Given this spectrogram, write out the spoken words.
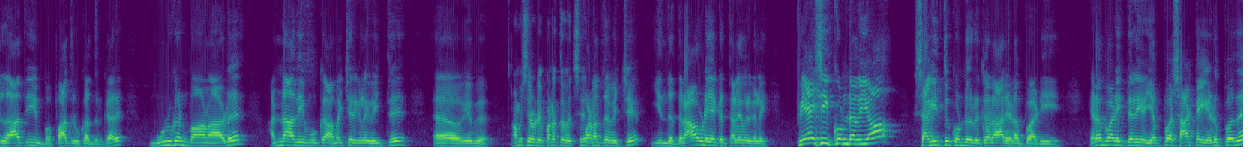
எல்லாத்தையும் இப்போ பார்த்துட்டு உட்கார்ந்துருக்காரு. முருகன் மாநாடு அதிமுக அமைச்சர்களை வைத்து அமைச்சருடைய பணத்தை வச்சு பணத்தை வச்சு இந்த திராவிட இயக்க தலைவர்களை பேசிக்கொண்டதையும் சகித்து கொண்டு இருக்கிறார் எடப்பாடி. எடப்பாடி தெரியும் எப்போ சாட்டை எடுப்பது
